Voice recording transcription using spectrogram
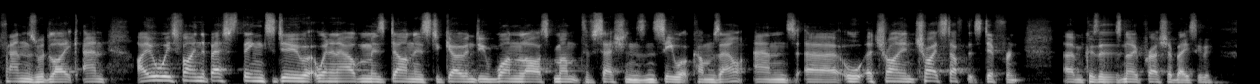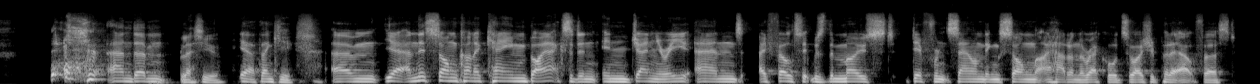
fans would like. And I always find the best thing to do when an album is done is to go and do one last month of sessions and see what comes out and uh, or, uh, try and try stuff that's different um because um, there's no pressure basically. and um, bless you. Yeah, thank you. Um, yeah, and this song kind of came by accident in January, and I felt it was the most different sounding song that I had on the record, so I should put it out first.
